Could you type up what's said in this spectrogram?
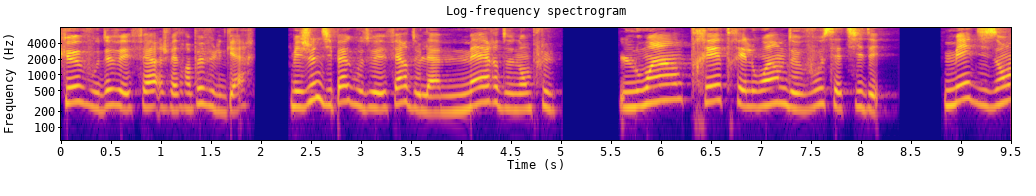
que vous devez faire, je vais être un peu vulgaire, mais je ne dis pas que vous devez faire de la merde non plus. Loin, très très loin de vous cette idée. Mais disons,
